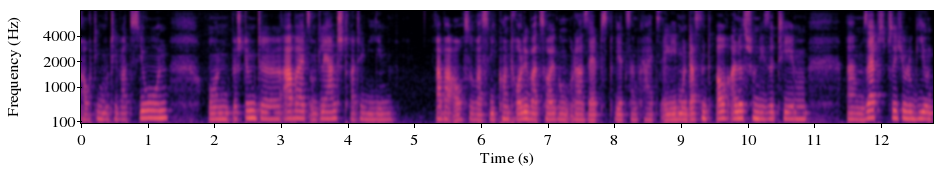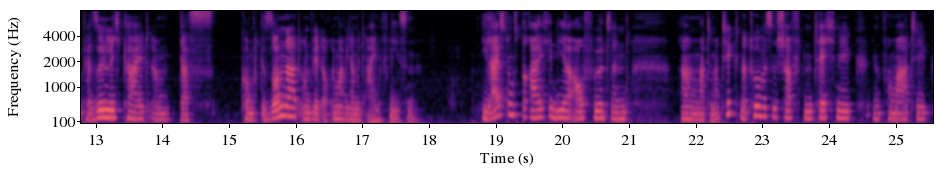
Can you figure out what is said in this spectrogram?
auch die Motivation und bestimmte Arbeits- und Lernstrategien, aber auch sowas wie Kontrollüberzeugung oder Selbstwirksamkeitserleben. Und das sind auch alles schon diese Themen ähm, Selbstpsychologie und Persönlichkeit. Ähm, das kommt gesondert und wird auch immer wieder mit einfließen. Die Leistungsbereiche, die er aufführt, sind äh, Mathematik, Naturwissenschaften, Technik, Informatik,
